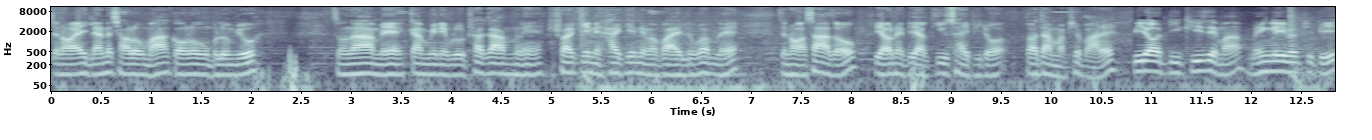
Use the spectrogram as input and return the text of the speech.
ကျွန်တော်အဲ့လမ်းတစ်လျှောက်လုံးမှာအကုန်လုံးဘယ်လိုမျိုးစွန်စားရမယ်ကမ်ပိန်းတွေဘယ်လိုထွက်ရမလဲ tracking နဲ့ hiking တွေမှာဘာတွေလိုရမလဲ ကျွန်တော်အစအဆုံးတယောက်နဲ့တယောက် queue ဆိုင်ပြီးတော့သွားကြမှာဖြစ်ပါတယ်ပြီးတော့ဒီခီးစဉ်မှာ main လေးပဲဖြစ်ဖြစ်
